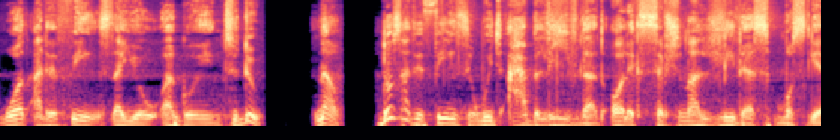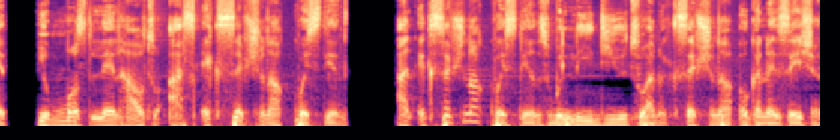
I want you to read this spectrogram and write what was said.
what are the things that you are going to do. Now, those are the things in which I believe that all exceptional leaders must get. You must learn how to ask exceptional questions. And exceptional questions will lead you to an exceptional organization.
